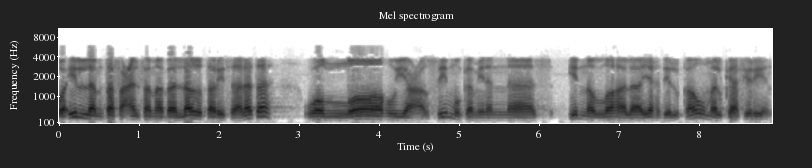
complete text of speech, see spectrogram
wa illam taf'al fama ballaghta risalatah wallahu ya'simuka minan nas innallaha la yahdil qaumal kafirin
